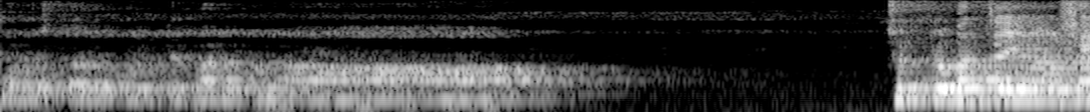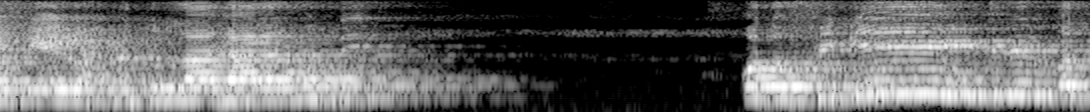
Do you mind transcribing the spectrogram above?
ফরজ তরফ করতে পারব না। ছোট্ট বাচ্চা ইমাম শাফি রহমতুল্লাহ আলাইহির মধ্যে কত ফিকির কত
